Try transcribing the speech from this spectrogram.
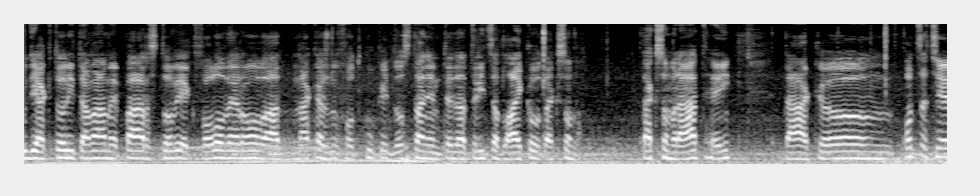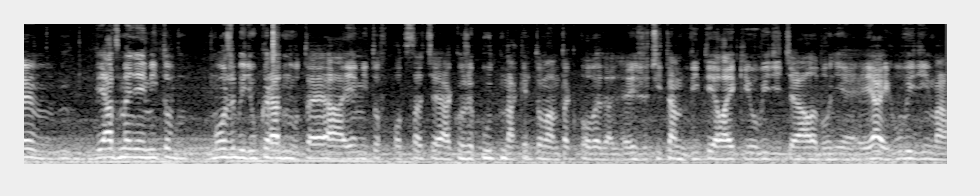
ľudia, ktorí tam máme pár stoviek followerov a na každú fotku, keď dostanem teda 30 lajkov, tak som, tak som rád, hej. Tak v podstate viac menej mi to môže byť ukradnuté a je mi to v podstate akože putna, keď to mám tak povedať, hej, že či tam vy tie lajky uvidíte alebo nie. Ja ich uvidím a,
